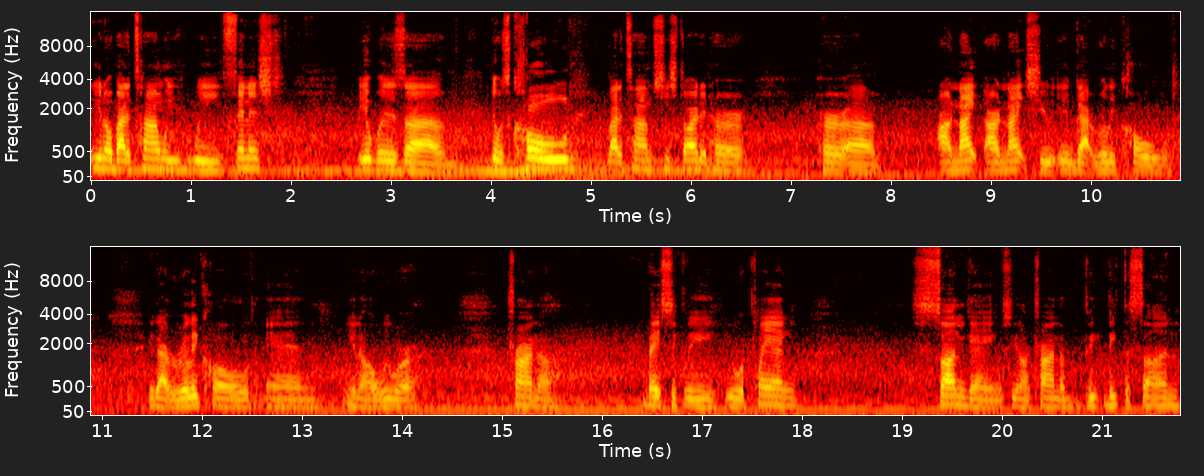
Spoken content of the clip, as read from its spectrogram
you know, by the time we, we finished, it was um, it was cold. By the time she started her her uh, our night our night shoot, it got really cold. It got really cold, and you know we were trying to basically we were playing sun games. You know, trying to beat, beat the sun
